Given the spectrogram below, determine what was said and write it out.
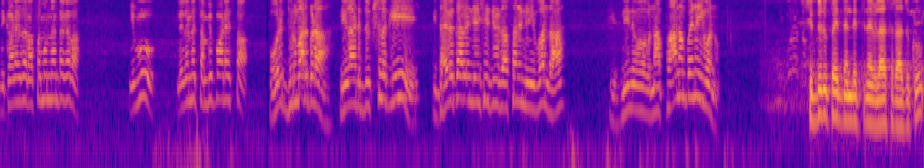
నీకాడ ఏదో రసం ఉందంట కదా. ఇవ్వు లేదంటే చంపి పాడేస్తా. ఓరి దుర్మార్గుడా నీలాంటి దుక్షులకి ఈ దైవకార్యం చేసినటువంటి రసాన్ని నేను ఇవ్వను రా నేను నా ప్రాణం పైన ఇవ్వను. సిద్ధుడిపై దండెత్తిన విలాసరాజుకు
